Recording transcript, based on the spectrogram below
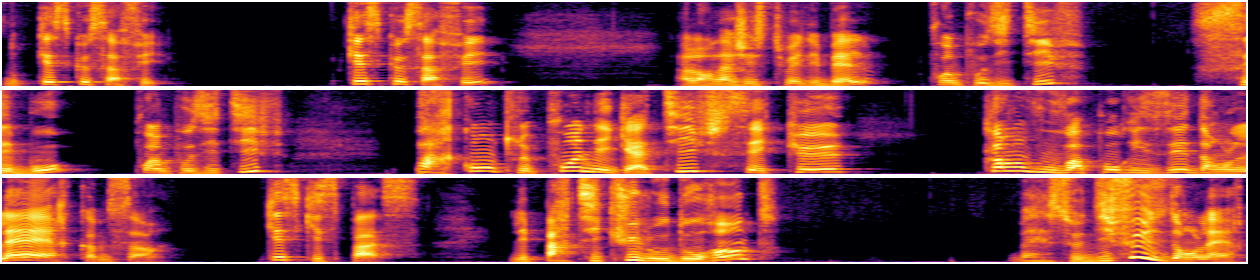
Donc qu'est-ce que ça fait? Qu'est-ce que ça fait? Alors la gestuelle est belle, point positif, c'est beau, point positif, par contre, le point négatif, c'est que quand vous vaporisez dans l'air comme ça, qu'est-ce qui se passe? Les particules odorantes ben, se diffusent dans l'air.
